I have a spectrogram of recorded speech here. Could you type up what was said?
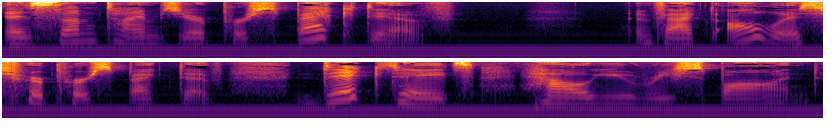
and sometimes your perspective, in fact, always your perspective, dictates how you respond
